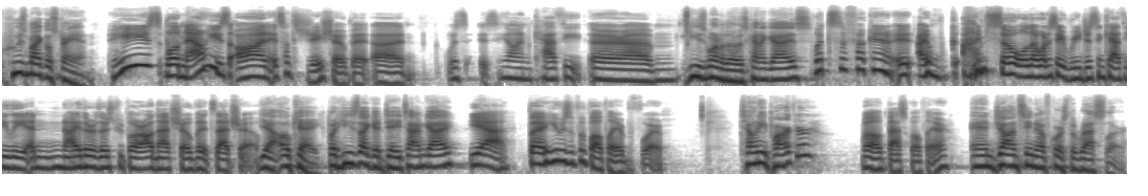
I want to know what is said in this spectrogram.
Who's Michael Strahan? He's well now he's on. It's not the Today Show, but uh, was is he on Kathie or um, He's one of those kind of guys. what's the fucking? It, I'm I'm so old. I want to say Regis and Kathie Lee, and neither of those people are on that show, but it's that show. Yeah, okay. But he's like a daytime guy. Yeah, but he was a football player before. Tony Parker Well, basketball player. and John Cena, of course, the wrestler.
